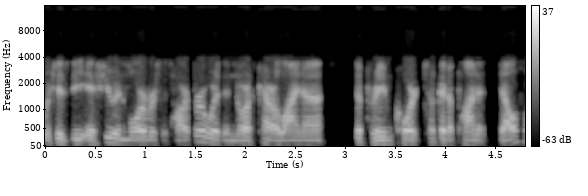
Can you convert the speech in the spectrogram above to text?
which is the issue in Moore versus Harper, where the North Carolina Supreme Court took it upon itself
